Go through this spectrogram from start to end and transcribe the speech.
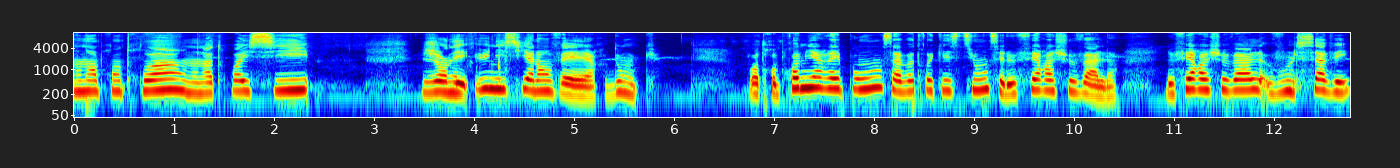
on en prend trois. On en a trois ici. J'en ai une ici à l'envers. Donc, votre première réponse à votre question, c'est le fer à cheval. Le fer à cheval, vous le savez,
